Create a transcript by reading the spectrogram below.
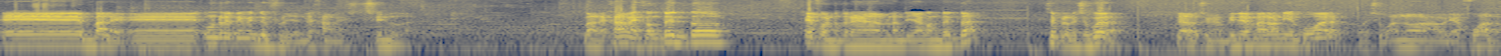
Eh, vale, eh, un rendimiento influyente, James, sin duda. Vale, James contento. Es bueno tener a la plantilla contenta. Siempre que se pueda. Claro, si me pide Maroni jugar, pues igual no habría jugado.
